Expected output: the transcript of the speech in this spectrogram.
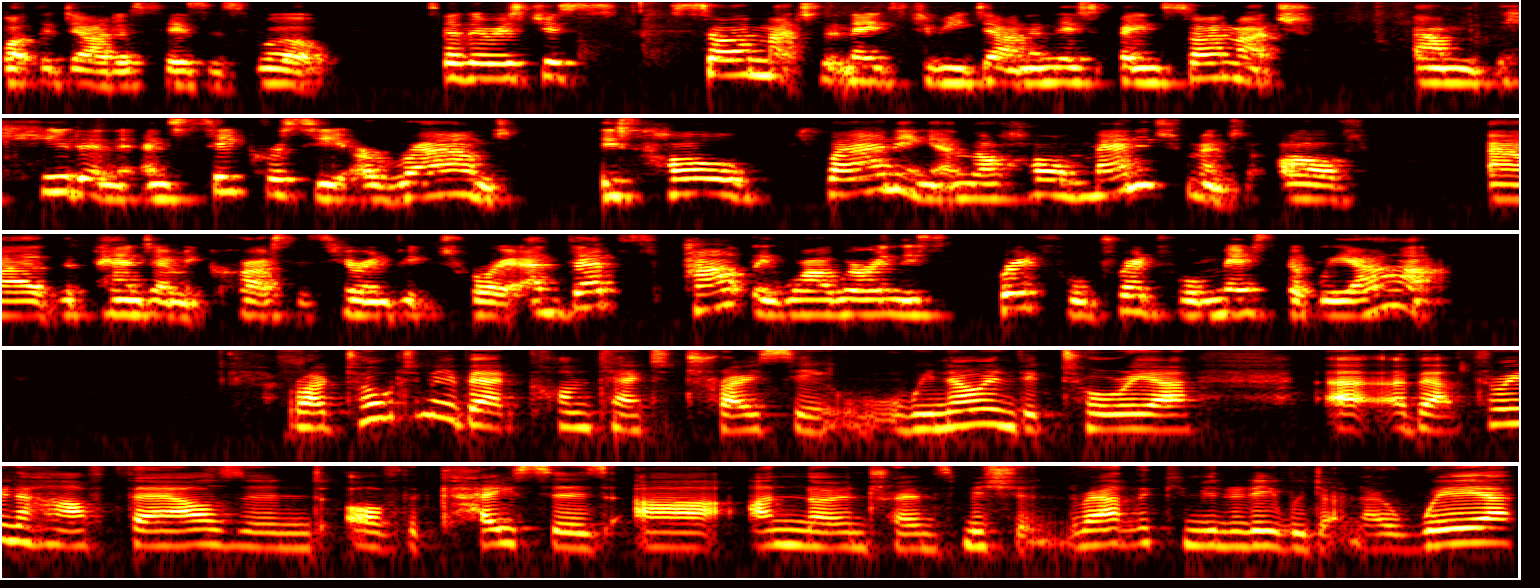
what the data says as well. So there is just so much that needs to be done, and there's been so much um, hidden and secrecy around this whole planning and the whole management of uh, the pandemic crisis here in Victoria. And that's partly why we're in this dreadful, dreadful mess that we are. Right, talk to me about contact tracing. We know in Victoria uh, about 3,500 of the cases are unknown transmission. In the community, we don't know where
